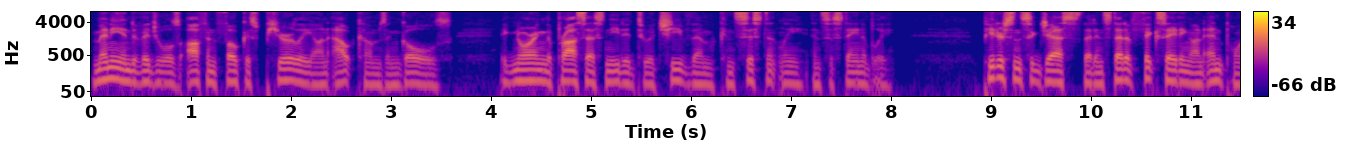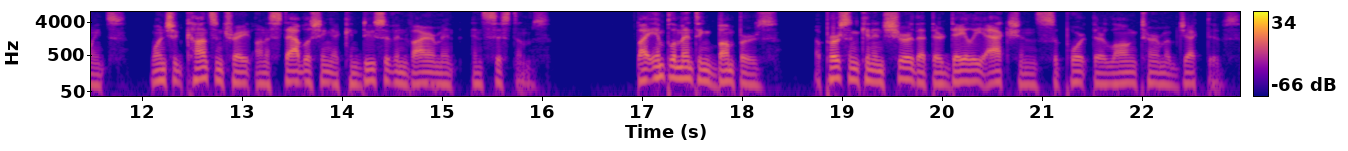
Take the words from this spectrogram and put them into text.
many individuals often focus purely on outcomes and goals, ignoring the process needed to achieve them consistently and sustainably. Peterson suggests that instead of fixating on endpoints, one should concentrate on establishing a conducive environment and systems. By implementing bumpers, a person can ensure that their daily actions support their long term objectives.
